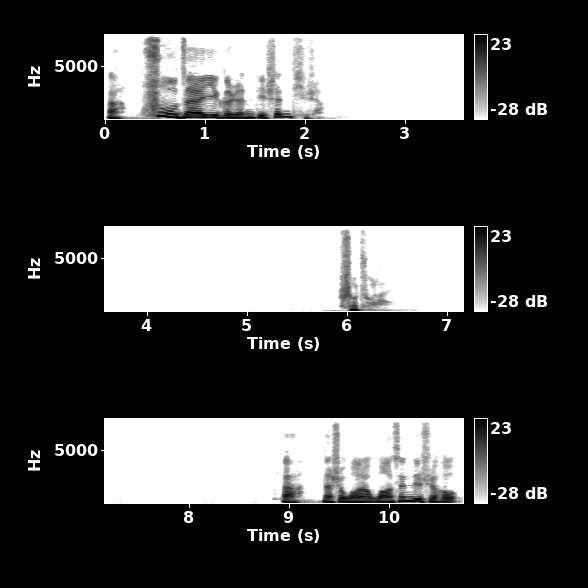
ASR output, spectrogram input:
啊，附在一个人的身体上，说出来，啊，那是往往生的时候。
